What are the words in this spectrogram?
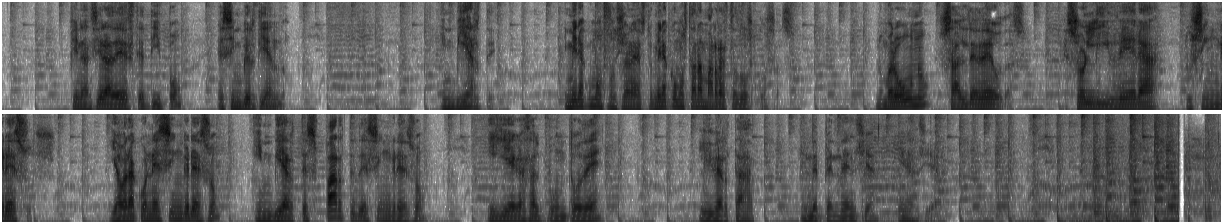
financiera de este tipo es invirtiendo. Invierte. Y mira cómo funciona esto. Mira cómo están amarradas estas dos cosas. Número uno, sal de deudas. Eso libera tus ingresos. Y ahora con ese ingreso, inviertes parte de ese ingreso y llegas al punto de libertad, independencia financiera.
